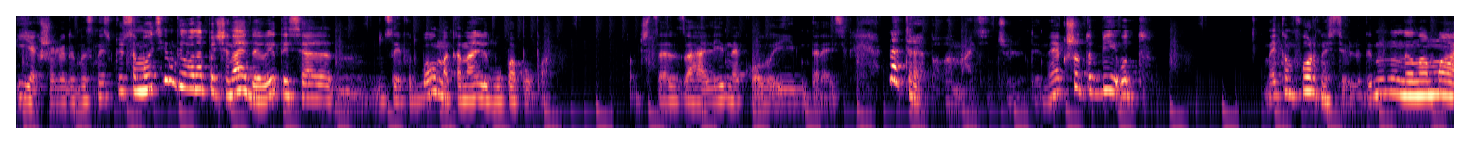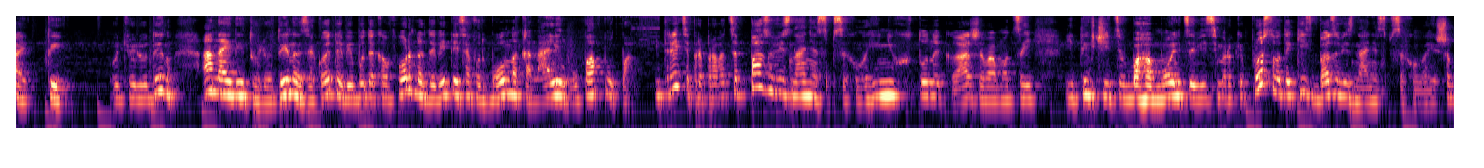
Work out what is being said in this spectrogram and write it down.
І якщо людина з низькою самооцінкою, вона починає дивитися цей футбол на каналі Лупа Пупа. Хоч це взагалі не коло її інтересів. Не треба ламати іншу людину. Якщо тобі от цією людиною, ну не ламай ти оцю людину, а знайди ту людину, з якою тобі буде комфортно дивитися футбол на каналі Лупа Пупа. І третя приправа це базові знання з психології. Ніхто не каже вам оцей іти вчиться в багамольця 8 років. Просто от якісь базові знання з психології, щоб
